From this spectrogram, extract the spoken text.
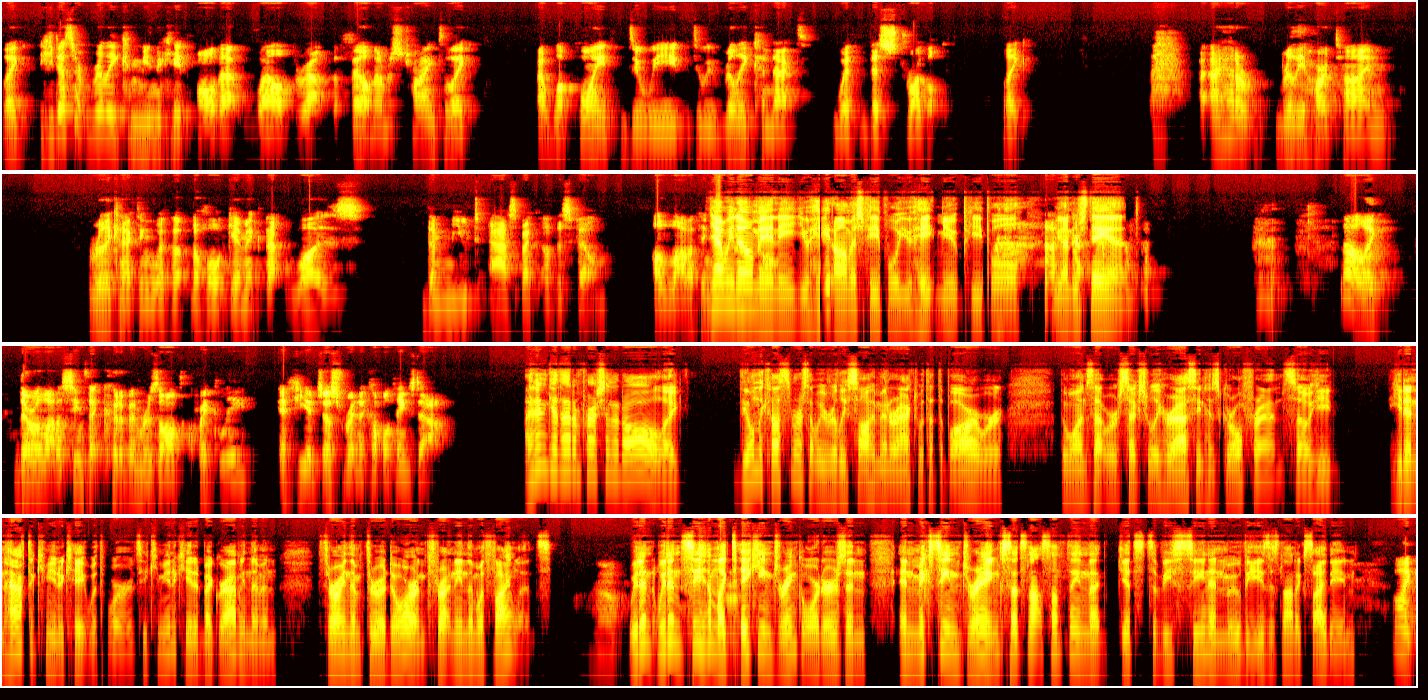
Like he doesn't really communicate all that well throughout the film. I'm just trying to like, at what point do we do we really connect with this struggle? Like, I had a really hard time really connecting with the, the whole gimmick that was the mute aspect of this film. A lot of things. yeah we know resolved- manny you hate amish people you hate mute people we understand no, like there were a lot of scenes that could have been resolved quickly if he had just written a couple things down. I didn't get that impression at all. Like the only customers that we really saw him interact with at the bar were the ones that were sexually harassing his girlfriend. So he he didn't have to communicate with words. He communicated by grabbing them and throwing them through a door and threatening them with violence. Oh. We didn't we didn't see him like Hmm. taking drink orders and and mixing drinks. That's not something that gets to be seen in movies. It's not exciting. Like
